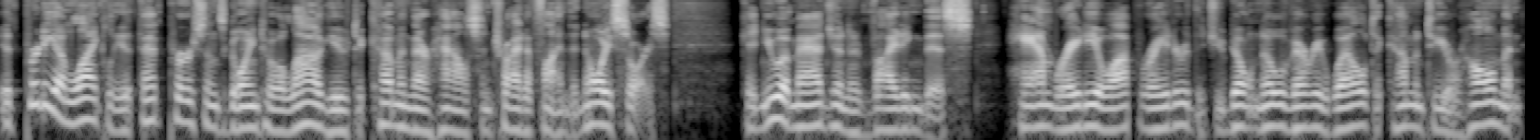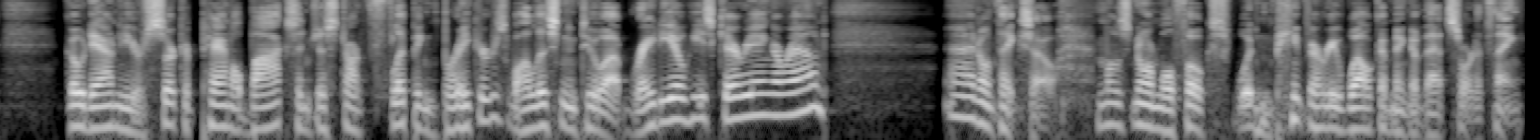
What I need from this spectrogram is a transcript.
it's pretty unlikely that that person's going to allow you to come in their house and try to find the noise source. Can you imagine inviting this ham radio operator that you don't know very well to come into your home and go down to your circuit panel box and just start flipping breakers while listening to a radio he's carrying around? I don't think so. Most normal folks wouldn't be very welcoming of that sort of thing.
